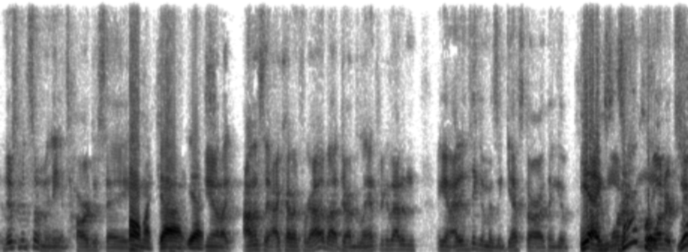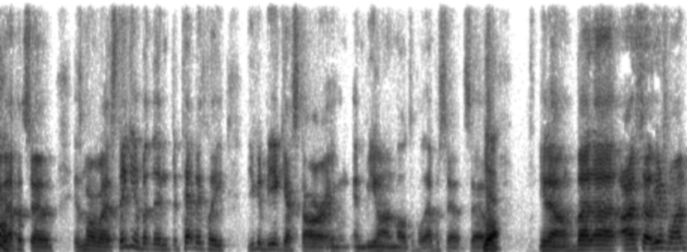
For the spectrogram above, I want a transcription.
there's been so many, it's hard to say. oh my God, yes. You know, like honestly, I kind of forgot about John Delance because I didn't again, I didn't think of him as a guest star. I think of Yeah, like, exactly. one, or, one or two yeah. episode is more what I was thinking, but then technically you could be a guest star and, and be on multiple episodes. So Yeah. you know, but uh all right, so here's one.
